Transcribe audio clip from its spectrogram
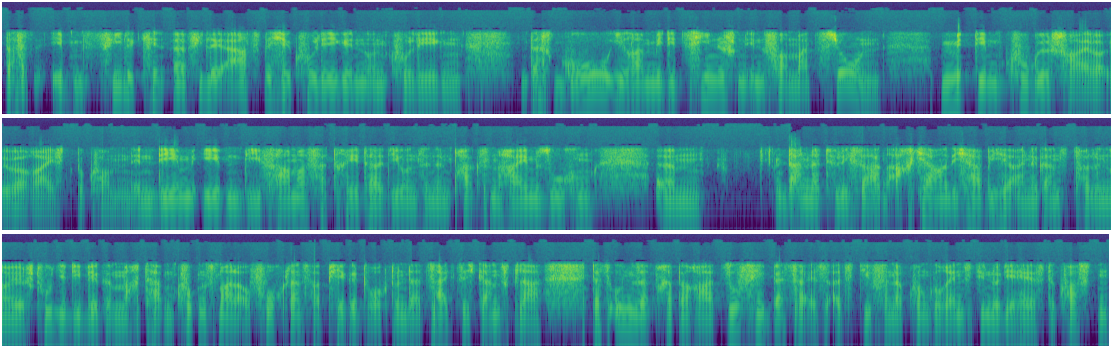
dass eben viele, äh, viele ärztliche Kolleginnen und Kollegen das Gros ihrer medizinischen Informationen mit dem Kugelschreiber überreicht bekommen, indem eben die Pharmavertreter, die uns in den Praxen heimsuchen, ähm, dann natürlich sagen, ach ja, und ich habe hier eine ganz tolle neue Studie, die wir gemacht haben. Gucken es mal auf Hochglanzpapier gedruckt und da zeigt sich ganz klar, dass unser Präparat so viel besser ist als die von der Konkurrenz, die nur die Hälfte kosten.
